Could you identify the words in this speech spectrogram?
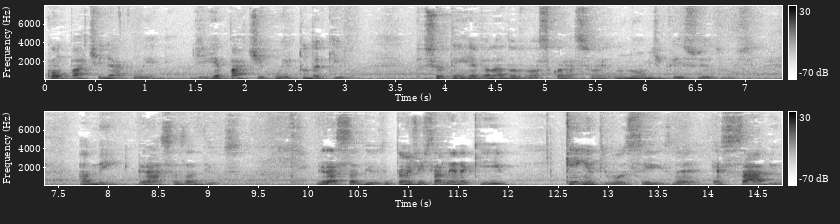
compartilhar com ele, de repartir com ele tudo aquilo que o Senhor tem revelado aos nossos corações, no nome de Cristo Jesus. Amém. Graças a Deus. Graças a Deus. Então a gente está lendo aqui quem entre vocês né, é sábio?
